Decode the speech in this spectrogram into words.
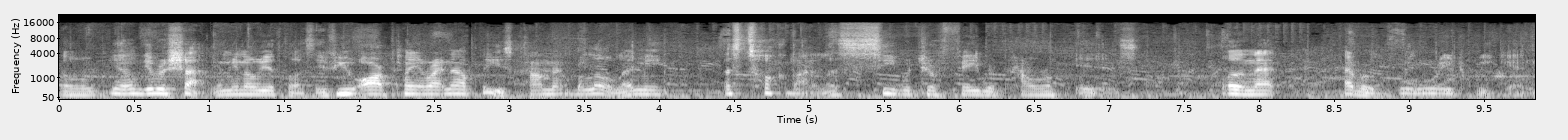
So you know, give it a shot. Let me know your thoughts. If you are playing right now, please comment below. Let me let's talk about it. Let's see what your favorite power up is. Other than that, have a great weekend.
